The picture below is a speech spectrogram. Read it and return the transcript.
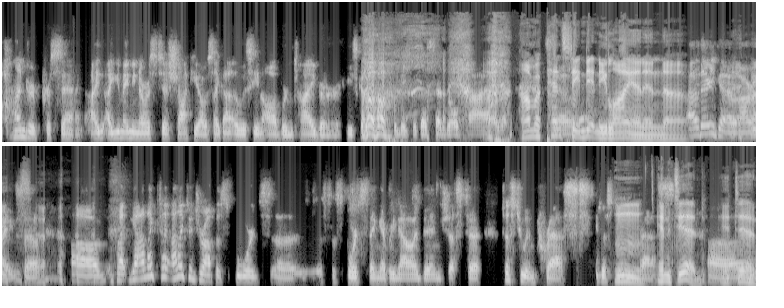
hundred percent. I, I, you made me nervous to shock you. I was like, I was seeing Auburn Tiger. He's going to come for me because I said Roll Tide. I'm a Penn so, State Nittany Lion, and uh, oh, there you go. All right. So, um, but yeah, I like to I like to drop a sports uh, a sports thing every now and then just to just to impress, just to mm, impress. And it did. Um, it did.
